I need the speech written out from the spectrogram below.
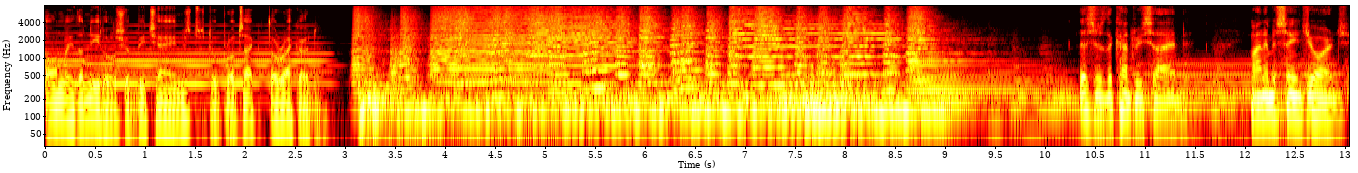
Only the needle should be changed to protect the record. This is the countryside. My name is St. George.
